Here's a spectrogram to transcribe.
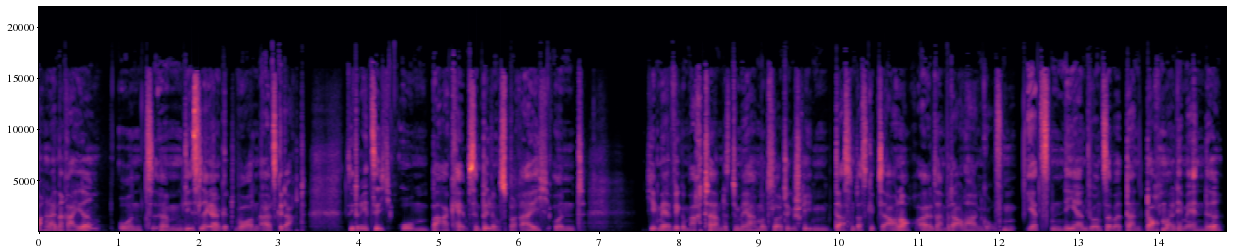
machen eine Reihe und ähm, die ist länger geworden als gedacht. Sie dreht sich um Barcamps im Bildungsbereich und je mehr wir gemacht haben, desto mehr haben uns Leute geschrieben, das und das gibt es ja auch noch, also haben wir da auch noch angerufen. Jetzt nähern wir uns aber dann doch mal dem Ende,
